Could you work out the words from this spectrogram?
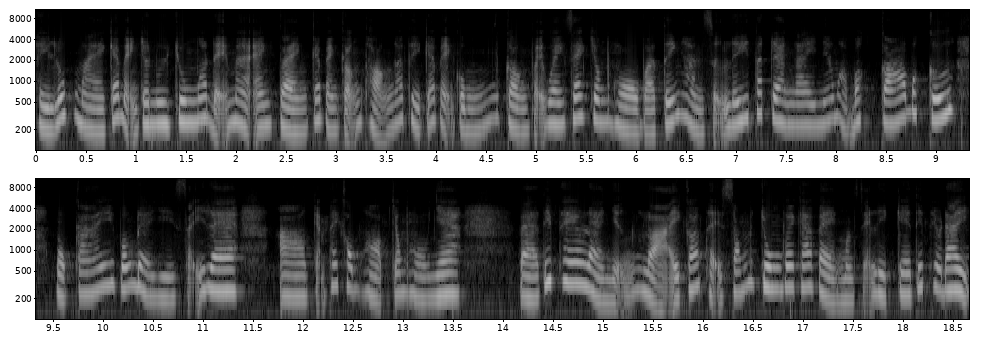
thì lúc mà các bạn cho nuôi chung á, để mà an toàn các bạn cẩn thận á, thì các bạn cũng cần phải quan sát trong hồ và tiến hành xử lý tách ra ngay nếu mà bất có bất cứ một cái vấn đề gì xảy ra. À, cảm thấy không hợp trong hồ nha. Và tiếp theo là những loại có thể sống chung với cá vàng mình sẽ liệt kê tiếp theo đây.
